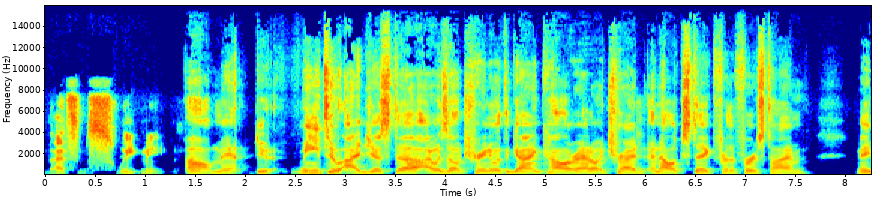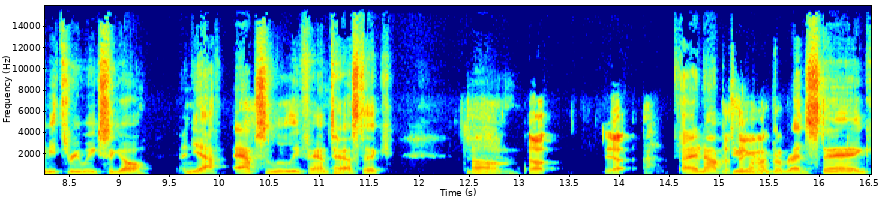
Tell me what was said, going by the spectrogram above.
that's some sweet meat. Oh man, dude, me too. I just uh, I was out training with a guy in Colorado. I tried an elk steak for the first time, maybe three weeks ago, and yeah, absolutely fantastic. Um, oh yeah, I had an opportunity to hunt a red stag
